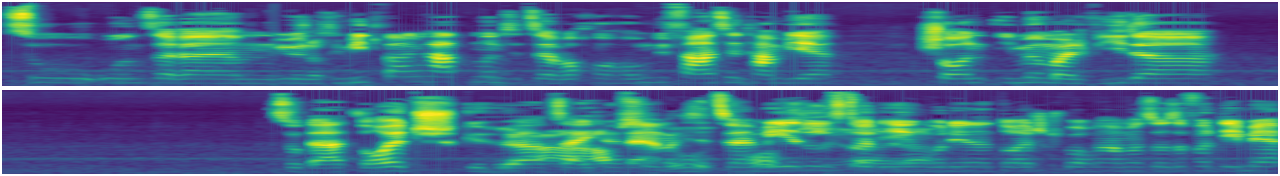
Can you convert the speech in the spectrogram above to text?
zu unserem, wie wir noch den Mietwagen hatten und jetzt zwei Wochen rumgefahren sind, haben wir schon immer mal wieder sogar Deutsch gehört, ja, sag ich mal. Da diese zwei Mädels ja, dort ja. irgendwo, die dann Deutsch gesprochen haben und so. Also von dem her,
